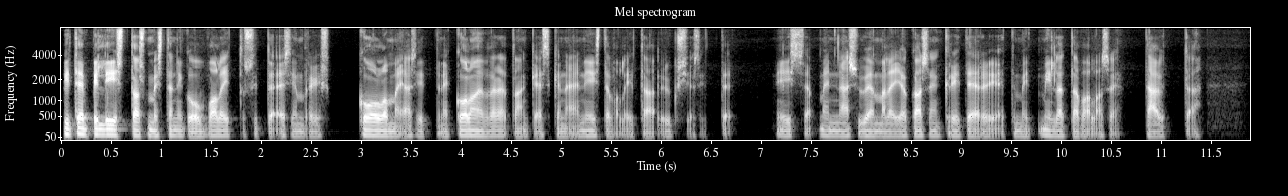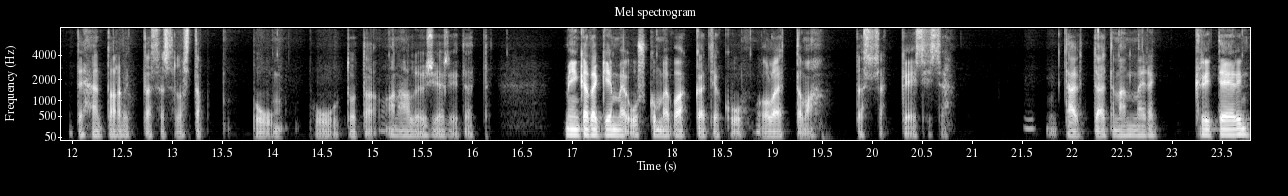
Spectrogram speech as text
pitempi listaus, mistä niin on valittu sitten esimerkiksi kolme ja sitten ne kolme verrataan keskenään ja niistä valitaan yksi ja sitten niissä mennään syvemmälle jokaisen kriteeriin, että millä tavalla se täyttää. Tehdään tarvittaessa sellaista puu, puu tota, analyysiä siitä, että minkä takia me uskomme vaikka, että joku olettama tässä keisissä täyttää tämän meidän kriteerin.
